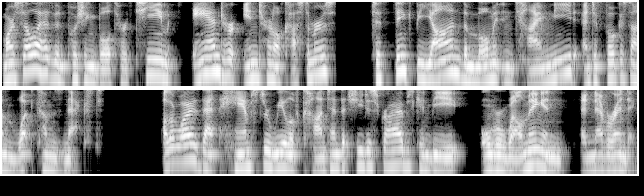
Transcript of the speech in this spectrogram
Marcela has been pushing both her team and her internal customers to think beyond the moment in time need and to focus on what comes next. Otherwise, that hamster wheel of content that she describes can be overwhelming and, and never ending.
